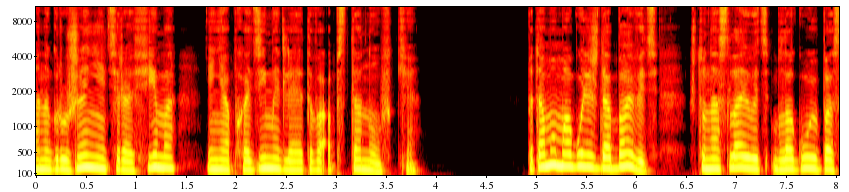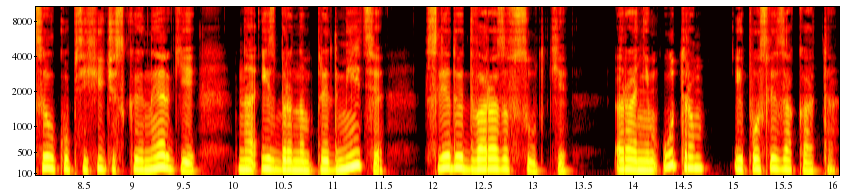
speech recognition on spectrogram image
о нагружении терафима и необходимой для этого обстановке. Потому могу лишь добавить, что наслаивать благую посылку психической энергии на избранном предмете следует два раза в сутки, ранним утром и после заката.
